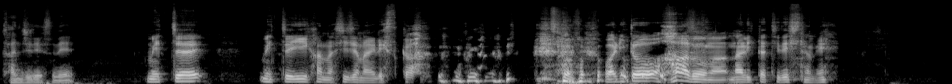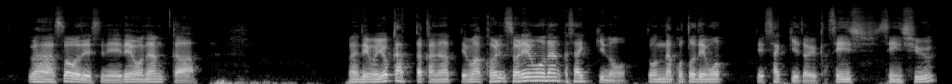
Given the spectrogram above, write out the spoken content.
感じですね。めっちゃ、めっちゃいい話じゃないですか。割とハードな成り立ちでしたね。まあそうですね。でもなんか、まあでも良かったかなって、まあこれ、それもなんかさっきのどんなことでもって、さっきというか先週、先週？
